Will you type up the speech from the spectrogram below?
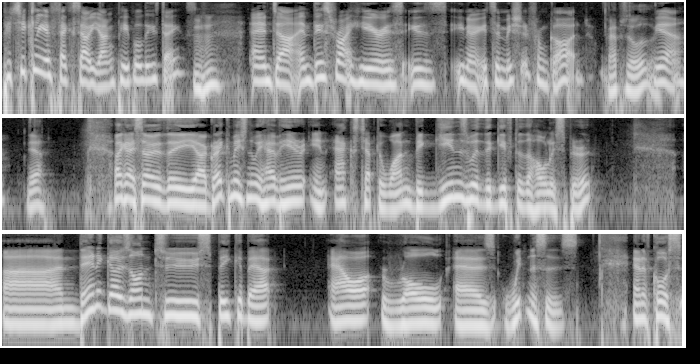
particularly affects our young people these days. Mm-hmm. And uh, and this right here is is you know it's a mission from God. Absolutely. Yeah. Yeah. Okay, so the uh, Great Commission that we have here in Acts chapter 1 begins with the gift of the Holy Spirit. Uh, and then it goes on to speak about our role as witnesses. And of course,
